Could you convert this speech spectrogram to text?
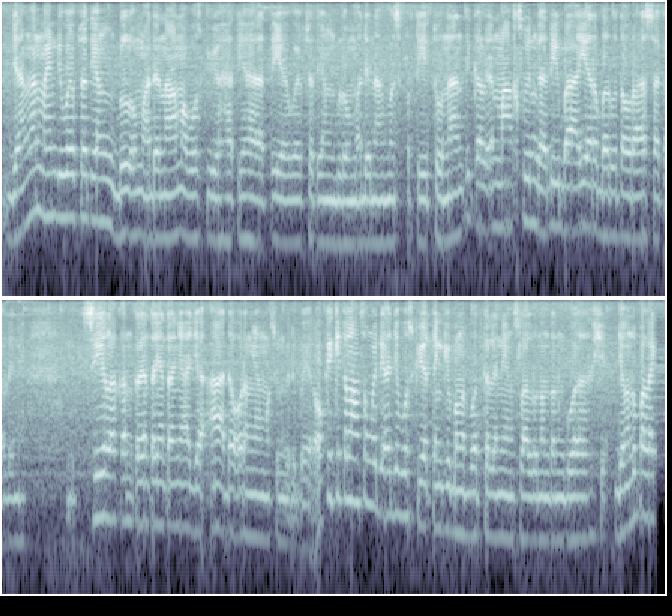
Jangan main di website yang belum ada nama bosku ya. Hati-hati ya website yang belum ada nama seperti itu. Nanti kalian maksuin gak dibayar baru tahu rasa kalian ya silahkan kalian tanya-tanya aja ada orang yang maksud gak dibayar. Oke kita langsung WD aja bosku ya thank you banget buat kalian yang selalu nonton gue jangan lupa like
